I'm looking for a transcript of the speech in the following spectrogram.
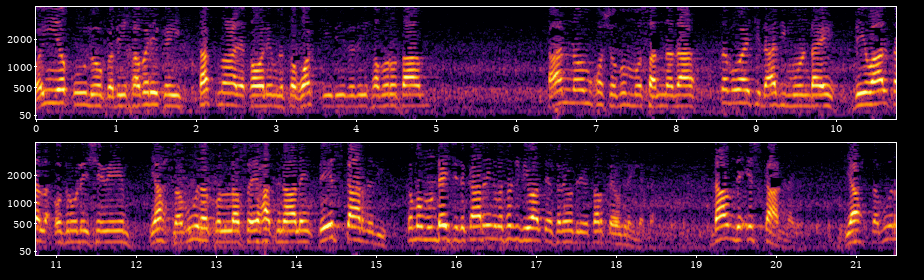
وین یقولو، کدی خبری کئی، تسمع لقول ابن تغوک کی دی دی خبرو تام. تاننوم خوشب مسندا. سب وای چی دادی مونڈای، دیوال تل ادرولی شوی. یحسبون کل صیحت نالی دیس کار ندی. کما مونڈای چی دکار نہیں بس دی دیوال تے سرے ادری ترتے ادری لگا. دام دے اس کار نہیں یحسبون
